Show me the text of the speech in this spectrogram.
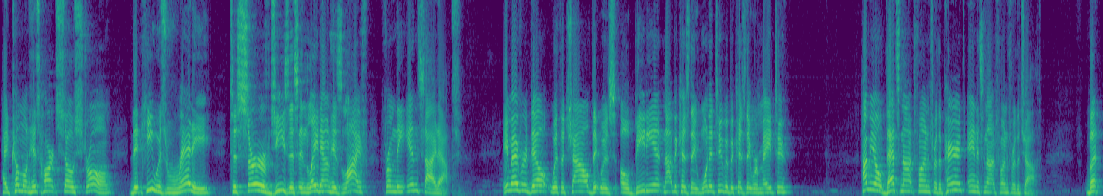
had come on his heart so strong that he was ready to serve Jesus and lay down his life from the inside out? Anybody ever dealt with a child that was obedient, not because they wanted to, but because they were made to? How many know that's not fun for the parent and it's not fun for the child? But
